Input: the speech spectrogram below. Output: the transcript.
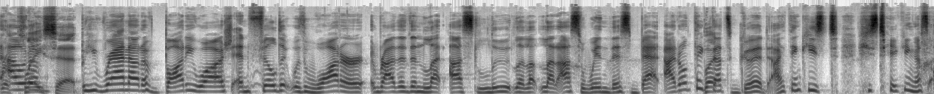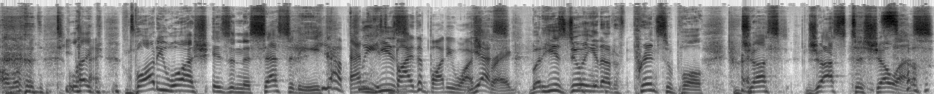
I replace of, it?" He ran out of body wash and filled it with water rather than let us lo- let, let us win this bet. I don't think But- that's good. I think he's he's taking us all over the deep Like end. body wash is a necessity. Yeah, and please he's- buy the body wash, yes, Greg. But he's doing it out of principle, just just to show us.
